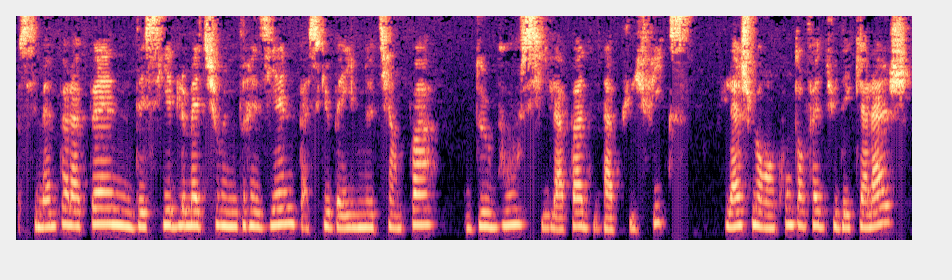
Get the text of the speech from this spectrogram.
C'est même pas la peine d'essayer de le mettre sur une drésienne parce que ben, il ne tient pas debout s'il n'a pas d'appui fixe. Là, je me rends compte en fait du décalage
